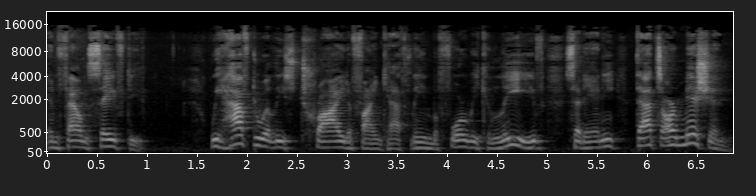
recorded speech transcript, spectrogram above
and found safety. We have to at least try to find Kathleen before we can leave, said Annie. That's our mission.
